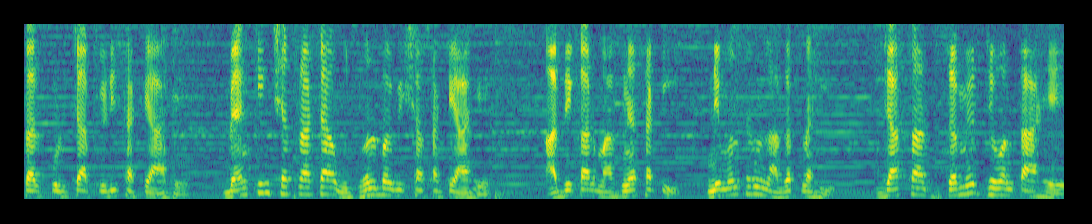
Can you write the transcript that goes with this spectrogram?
तर पुढच्या पिढीसाठी आहे. बँकिंग क्षेत्राच्या उज्ज्वल भविष्यासाठी आहे. अधिकार मागण्यासाठी निमंत्रण लागत नाही. ज्याचा जमीर जिवंत आहे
